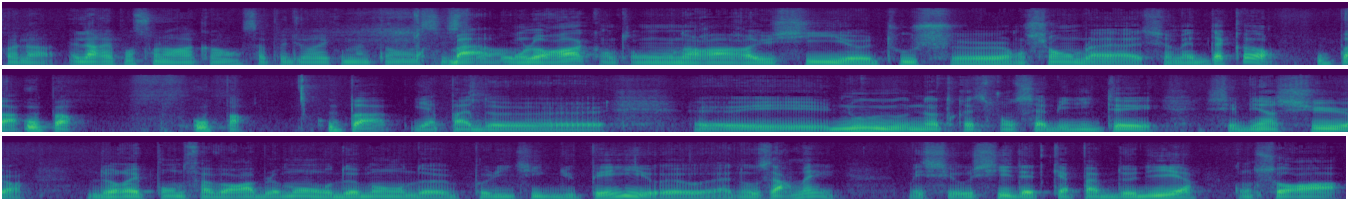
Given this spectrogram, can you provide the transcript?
Voilà. Et la réponse, on l'aura quand? Ça peut durer combien de temps bah, On l'aura quand on aura réussi euh, tous euh, ensemble à se mettre d'accord, ou pas. Ou pas. Ou pas. Ou pas. Il n'y a pas de. Euh, nous, notre responsabilité, c'est bien sûr de répondre favorablement aux demandes politiques du pays, à nos armées. Mais c'est aussi d'être capable de dire qu'on saura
